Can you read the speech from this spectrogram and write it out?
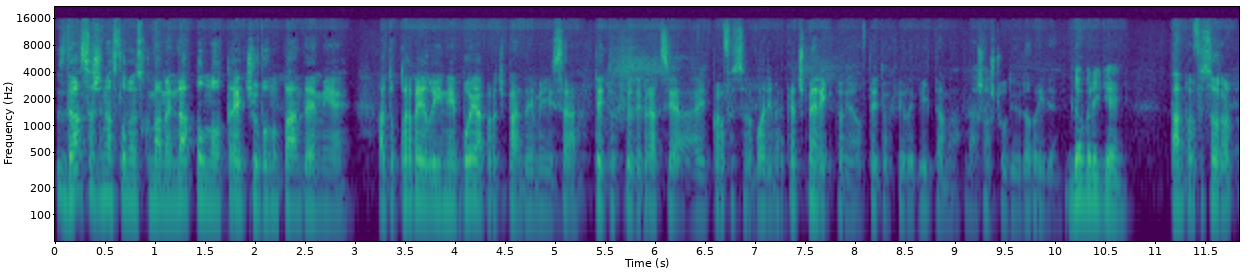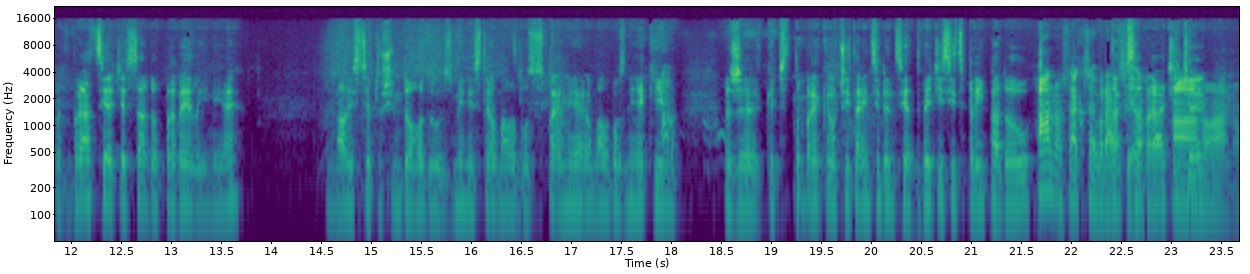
Zdá sa, že na Slovensku máme naplno tretiu vlnu pandémie a do prvej línie boja proti pandémii sa v tejto chvíli vracia aj profesor Vladimír Kačmery, ktorý ho v tejto chvíli vítam v našom štúdiu. Dobrý deň. Dobrý deň. Pán profesor, vraciate sa do prvej línie. Mali ste, tuším, dohodu s ministrom alebo s premiérom alebo s niekým, že keď to prekročí tá incidencia 2000 prípadov, áno, tak sa, vracia. tak sa vrátite. Áno, áno.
